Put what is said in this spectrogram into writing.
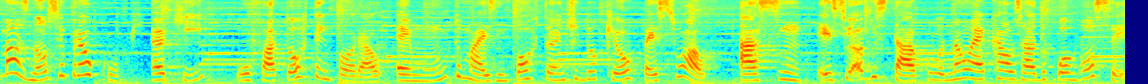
mas não se preocupe. Aqui, o fator temporal é muito mais importante do que o pessoal. Assim, esse obstáculo não é causado por você,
